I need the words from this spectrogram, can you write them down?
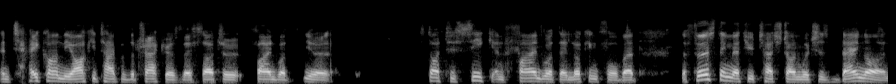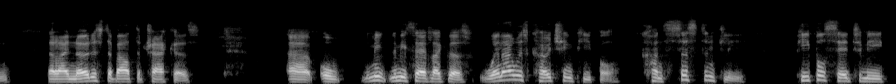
and take on the archetype of the tracker as they start to find what you know start to seek and find what they're looking for. But the first thing that you touched on, which is bang on, that I noticed about the trackers, uh, or let me let me say it like this: when I was coaching people consistently, people said to me,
